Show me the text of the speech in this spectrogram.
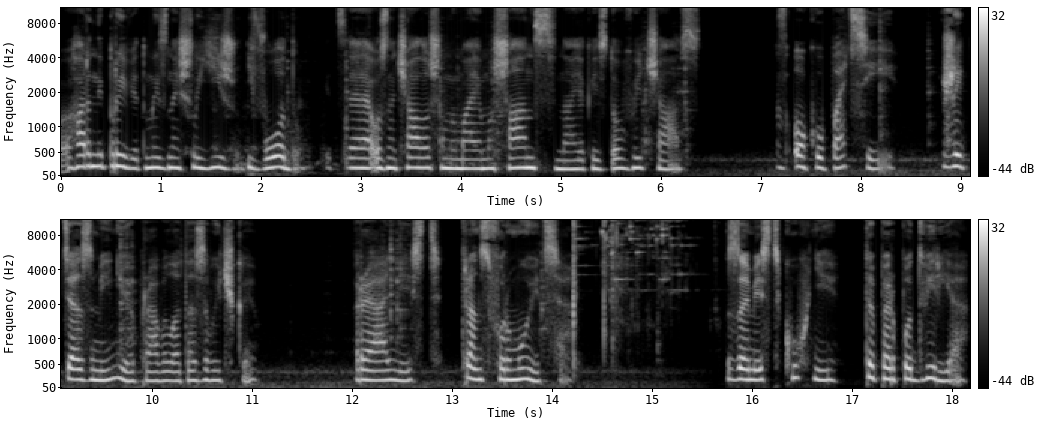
гарний привід. Ми знайшли їжу і воду, і це означало, що ми маємо шанс на якийсь довгий час. В окупації життя змінює правила та звички, реальність трансформується. Замість кухні тепер подвір'я,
